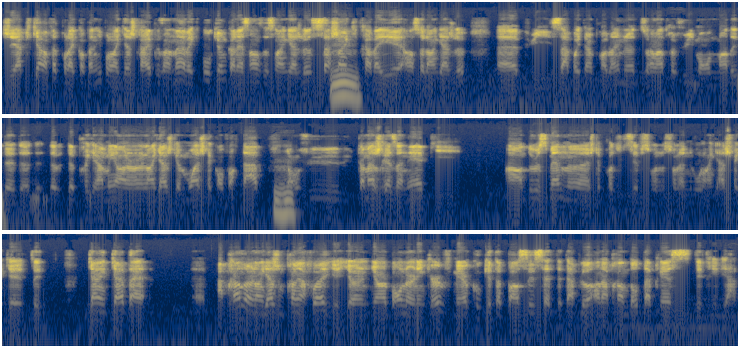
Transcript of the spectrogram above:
J'ai appliqué en fait pour la compagnie pour laquelle je travaille présentement avec aucune connaissance de ce langage-là, sachant mm. qu'ils travaillaient en ce langage-là. Euh, puis ça n'a pas été un problème. Là. Durant l'entrevue, ils m'ont demandé de, programmer en un langage que moi j'étais confortable. Mm. Ils ont vu comment je raisonnais, puis en deux semaines, j'étais productif sur, sur le nouveau langage. Fait que, quand, quand euh, apprendre un langage une première fois, il y, y, y, a un bon learning curve, mais un coup que tu as passé cette étape-là, en apprendre d'autres après, c'était trivial.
